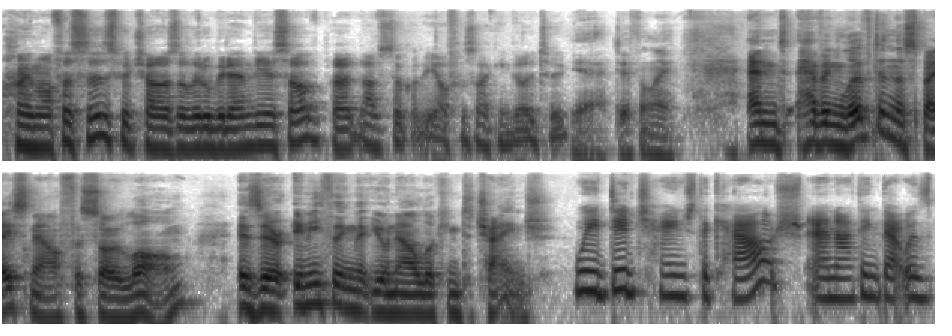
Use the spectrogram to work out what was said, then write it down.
home offices, which I was a little bit envious of, but I've still got the office I can go to. Yeah, definitely. And having lived in the space now for so long, is there anything that you're now looking to change? we did change the couch, and I think that was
